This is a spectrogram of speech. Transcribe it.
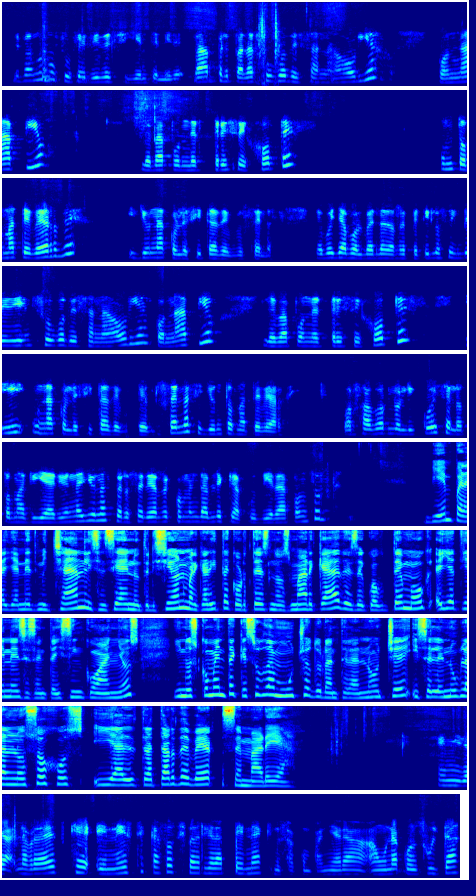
Le vamos a sugerir el siguiente, mire, va a preparar jugo de zanahoria con apio, le va a poner tres ejotes, un tomate verde y una colecita de Bruselas. Le voy a volver a repetir los ingredientes, jugo de zanahoria con apio, le va a poner tres ejotes y una colecita de Bruselas y un tomate verde por favor lo licúe y se lo toma diario en ayunas, pero sería recomendable que acudiera a consulta. Bien, para Janet Michan, licenciada en nutrición, Margarita Cortés nos marca desde Cuauhtémoc, ella tiene 65 años y nos comenta que suda mucho durante la noche y se le nublan los ojos y al tratar de ver se marea. Eh, mira, la verdad es que en este caso sí valdría la pena que nos acompañara a una consulta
